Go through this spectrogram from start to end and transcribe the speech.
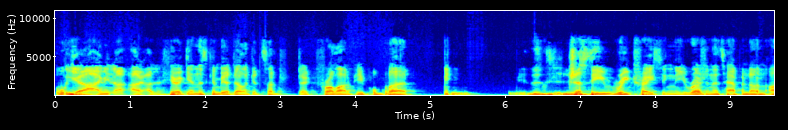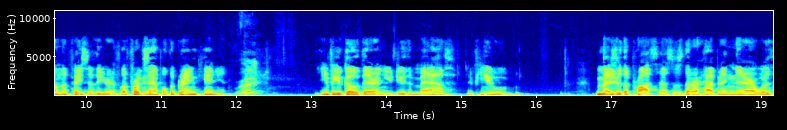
Well, yeah, I mean, I, I, here again, this can be a delicate subject for a lot of people, but just the retracing the erosion that's happened on, on the face of the earth. For example, the Grand Canyon. right. If you go there and you do the math, if you measure the processes that are happening there with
